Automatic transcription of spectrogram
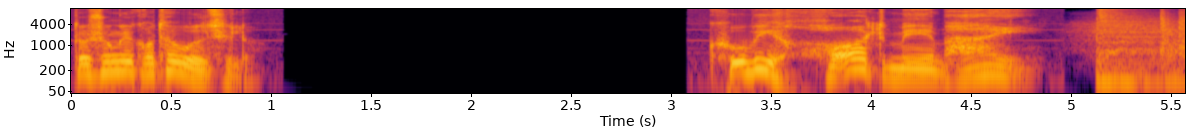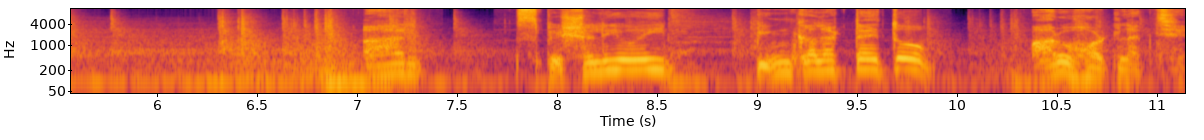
তোর সঙ্গে কথা বলছিল। খুবই হট মেয়ে ভাই। আর স্পেশালি ওই পিঙ্ক কালারটায় তো আরও হট লাগছে।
